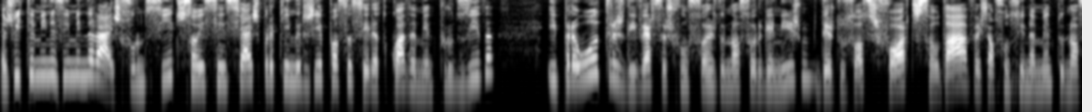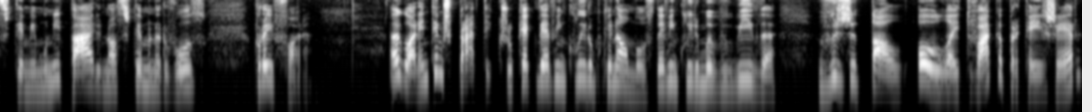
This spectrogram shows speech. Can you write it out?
As vitaminas e minerais fornecidos são essenciais para que a energia possa ser adequadamente produzida e para outras diversas funções do nosso organismo, desde os ossos fortes, saudáveis, ao funcionamento do nosso sistema imunitário, nosso sistema nervoso, por aí fora. Agora, em termos práticos, o que é que deve incluir um pequeno almoço? Deve incluir uma bebida vegetal ou leite de vaca, para quem gere,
